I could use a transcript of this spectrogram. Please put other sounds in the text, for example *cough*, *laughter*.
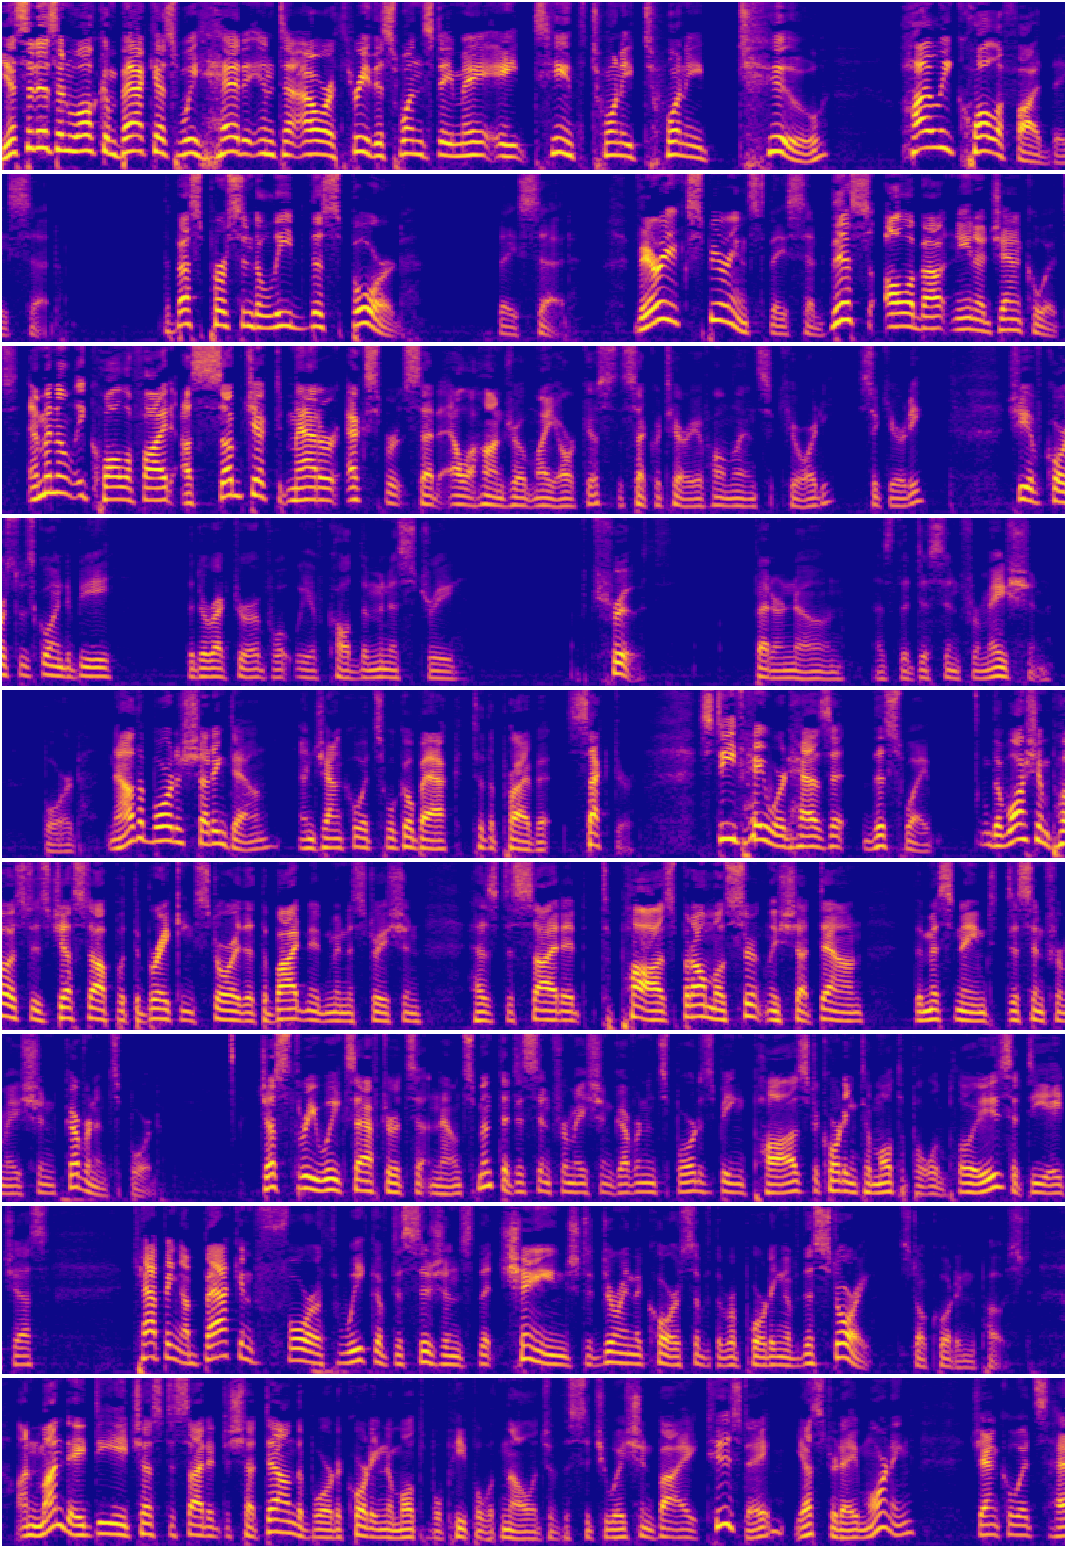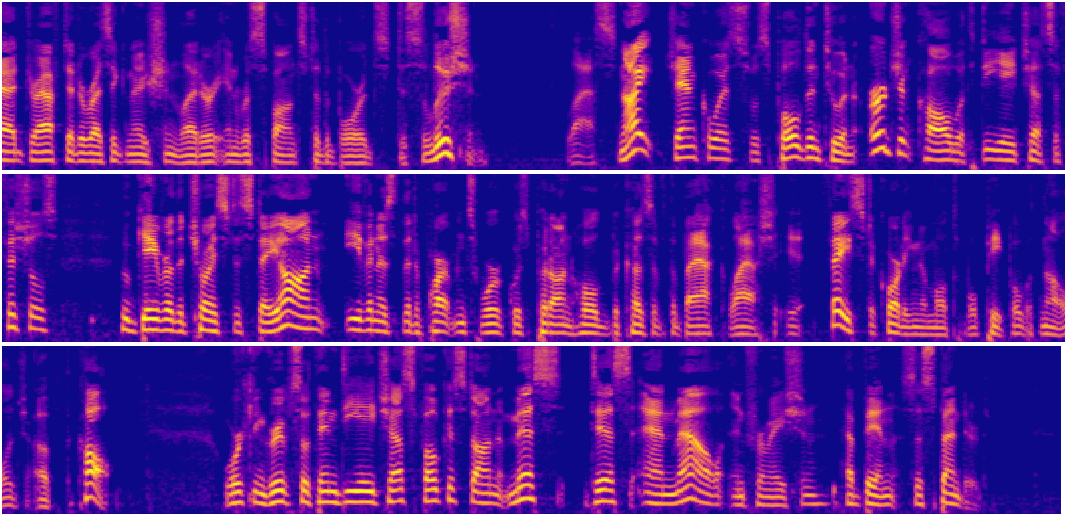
Yes, it is, and welcome back as we head into hour three this Wednesday, May 18th, 2022. Highly qualified, they said. The best person to lead this board, they said. Very experienced, they said. This all about Nina Jankowicz. Eminently qualified, a subject matter expert, said Alejandro Mayorkas, the Secretary of Homeland Security. Security. She, of course, was going to be the director of what we have called the Ministry of Truth better known as the Disinformation Board. Now the board is shutting down, and Jankowicz will go back to the private sector. Steve Hayward has it this way. The Washington Post is just up with the breaking story that the Biden administration has decided to pause, but almost certainly shut down, the misnamed Disinformation Governance Board. Just three weeks after its announcement, the Disinformation Governance Board is being paused, according to multiple employees at DHS capping a back and forth week of decisions that changed during the course of the reporting of this story. Still quoting the Post. On Monday, DHS decided to shut down the board, according to multiple people with knowledge of the situation. By Tuesday, yesterday morning, Jankowicz had drafted a resignation letter in response to the board's dissolution. Last night, Jankowicz was pulled into an urgent call with DHS officials who gave her the choice to stay on, even as the department's work was put on hold because of the backlash it faced, according to multiple people with knowledge of the call. Working groups within DHS focused on mis, dis, and mal information have been suspended.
